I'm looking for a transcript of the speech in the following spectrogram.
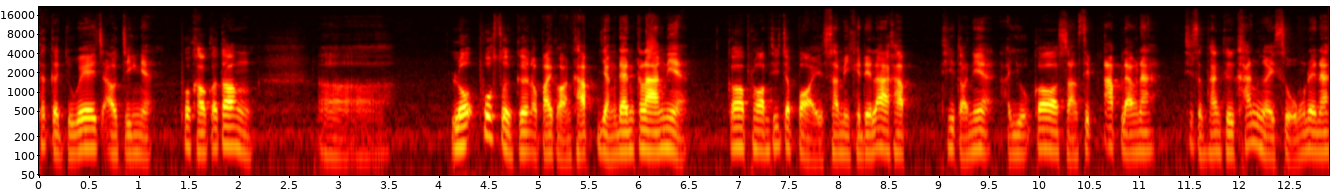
ถ้าเกิดยูเว่จะเอาจริงเนี่ยพวกเขาก็ต้องอโละพวกส่วนเกินออกไปก่อนครับ อย่างแดนกลางเนี่ย ก็พร้อมที่จะปล่อยซามิเคเดล่าครับ ที่ตอนนี้อายุก็ 30 อัพแล้วนะ ที่สำคัญคือค่าเหนื่อยสูงเลยนะ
